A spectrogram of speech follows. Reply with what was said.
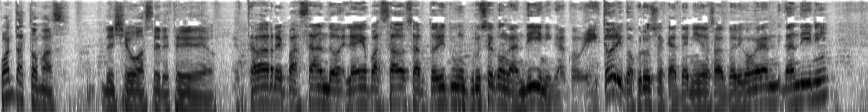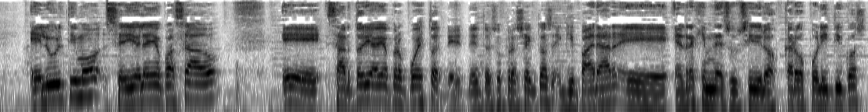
¿Cuántas tomas le llevó a hacer este video? Estaba repasando, el año pasado Sartori tuvo un cruce con Gandini, con- históricos cruces que ha tenido Sartori con Gandini. El último se dio el año pasado. Eh, Sartori había propuesto, de- dentro de sus proyectos, equiparar eh, el régimen de subsidio de los cargos políticos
